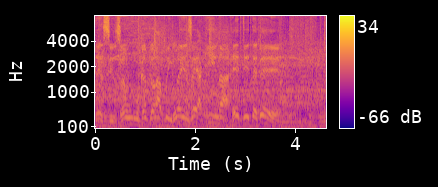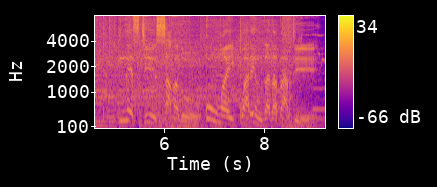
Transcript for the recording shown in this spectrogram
Decisão do campeonato inglês é aqui na Rede TV. Neste sábado, 1h40 da tarde.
